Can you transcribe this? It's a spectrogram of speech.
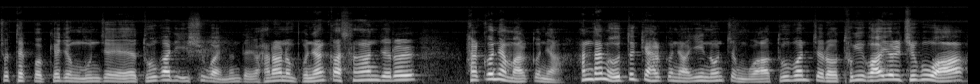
주택법 개정 문제에 두 가지 이슈가 있는데요. 하나는 분양가 상한제를 할 거냐 말 거냐 한다면 어떻게 할 거냐 이 논점과 두 번째로 투기 과열 지구와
